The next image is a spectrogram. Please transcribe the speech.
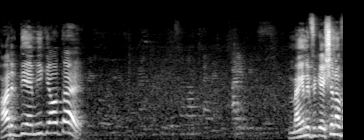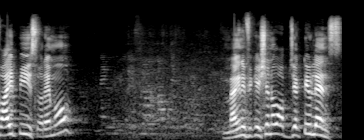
हाँ रिद्धि एम ई क्या होता है? मैग्निफिकेशन ऑफ़ आई पीस और M O magnification of objective lens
